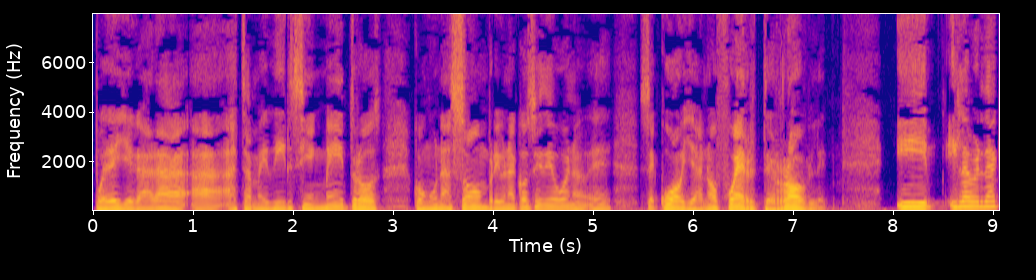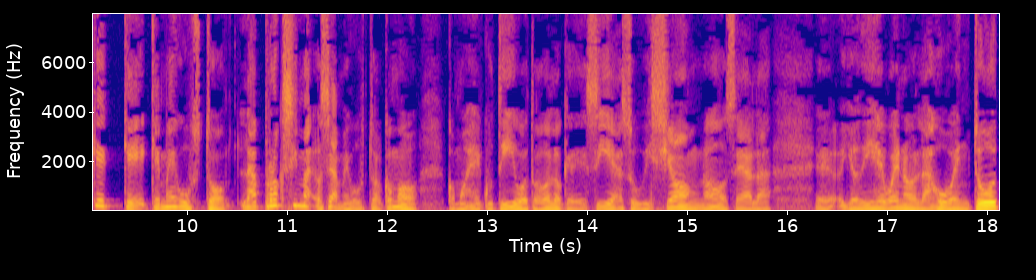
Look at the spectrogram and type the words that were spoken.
puede llegar a, hasta medir 100 metros con una sombra y una cosa. Y digo bueno es secuoya no fuerte roble y, y, la verdad que, que, me gustó. La próxima, o sea, me gustó como, como ejecutivo todo lo que decía, su visión, ¿no? O sea, la, eh, yo dije, bueno, la juventud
